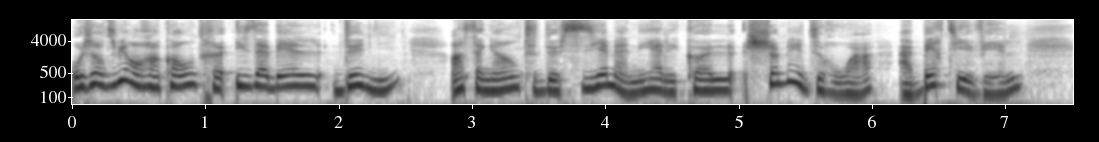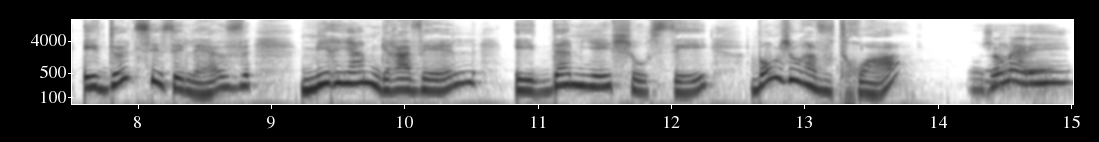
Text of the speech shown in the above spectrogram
Aujourd'hui, on rencontre Isabelle Denis, enseignante de sixième année à l'école Chemin du Roi à Berthierville, et deux de ses élèves, Myriam Gravel et Damien Chaussé. Bonjour à vous trois. Bonjour Marie.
